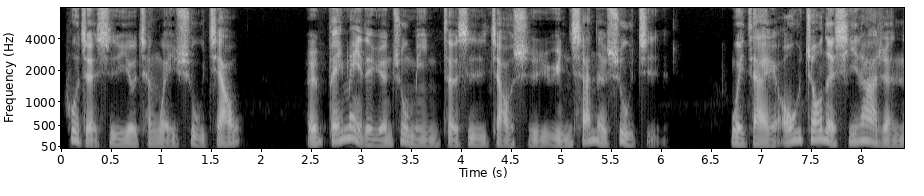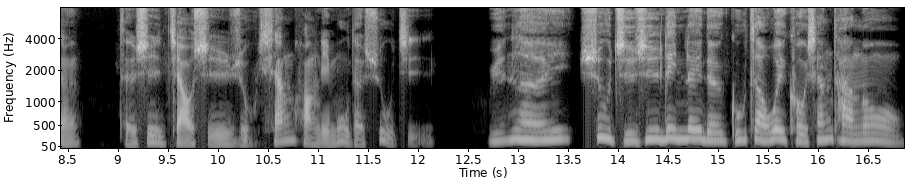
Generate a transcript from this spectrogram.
或者是又称为树胶；而北美的原住民则是嚼食云杉的树脂；位在欧洲的希腊人呢，则是嚼食乳香黄连木的树脂。原来树脂是另类的古早味口香糖哦！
